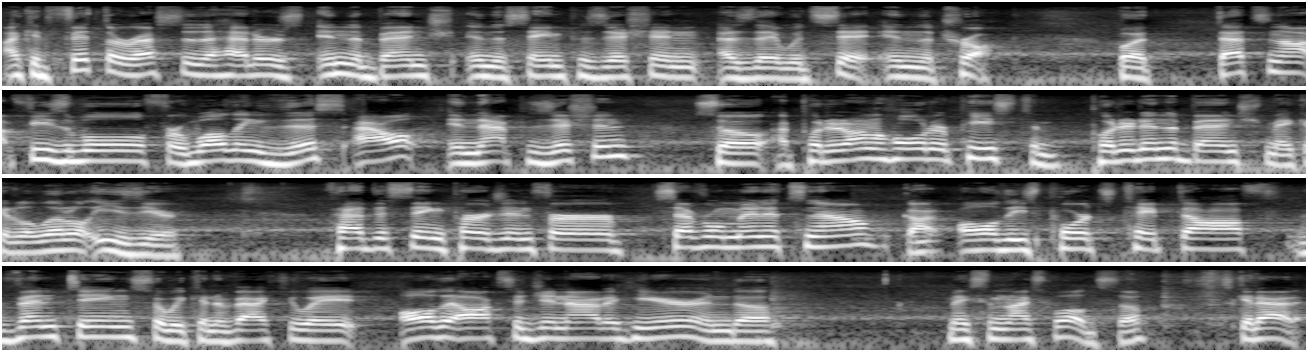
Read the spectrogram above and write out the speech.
I could fit the rest of the headers in the bench in the same position as they would sit in the truck. But that's not feasible for welding this out in that position. So I put it on a holder piece to put it in the bench, make it a little easier. I've had this thing purging for several minutes now. Got all these ports taped off, venting so we can evacuate all the oxygen out of here and uh, make some nice welds. So let's get at it.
